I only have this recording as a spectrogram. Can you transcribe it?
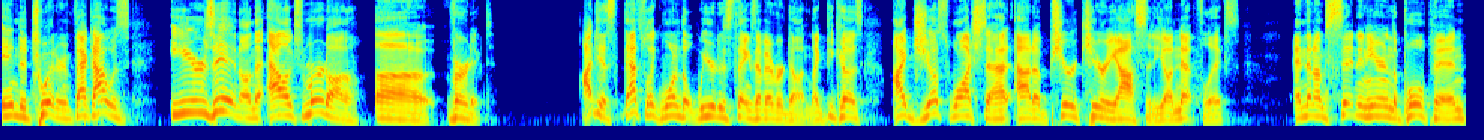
Into Twitter. In fact, I was ears in on the Alex Murdaugh uh, verdict. I just that's like one of the weirdest things I've ever done. Like because I just watched that out of pure curiosity on Netflix, and then I'm sitting in here in the bullpen,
